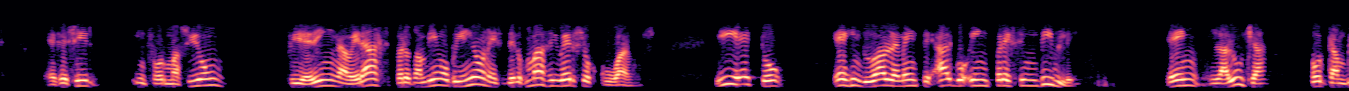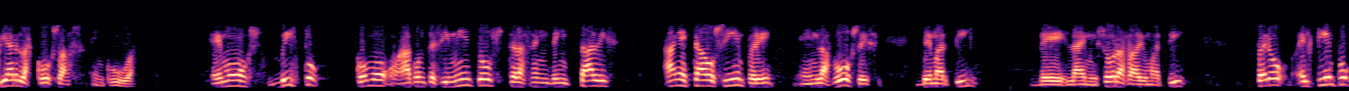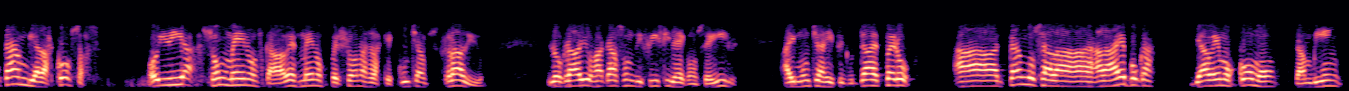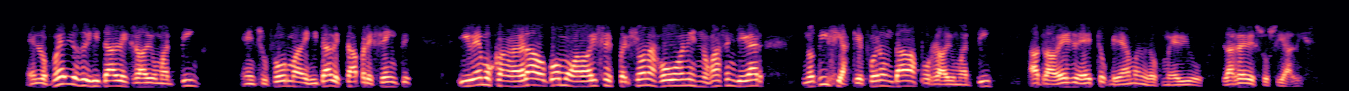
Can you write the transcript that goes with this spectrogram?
es decir, información fidedigna, veraz, pero también opiniones de los más diversos cubanos. Y esto es indudablemente algo imprescindible en la lucha por cambiar las cosas en Cuba. Hemos visto cómo acontecimientos trascendentales han estado siempre en las voces de Martí, de la emisora Radio Martí, pero el tiempo cambia las cosas. Hoy día son menos, cada vez menos personas las que escuchan radio. Los radios acá son difíciles de conseguir, hay muchas dificultades, pero adaptándose a la, a la época, ya vemos cómo también en los medios digitales Radio Martín, en su forma digital, está presente y vemos con agrado cómo a veces personas jóvenes nos hacen llegar noticias que fueron dadas por Radio Martí a través de esto que llaman los medios, las redes sociales.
